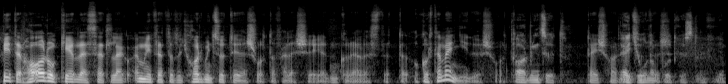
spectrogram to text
Péter, ha arról kérdezhetlek, említetted, hogy 35 éves volt a feleséged, amikor elvesztetted. Akkor te mennyi idős volt? 35. Te is 35 Egy hónapot köztünk. Igen.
